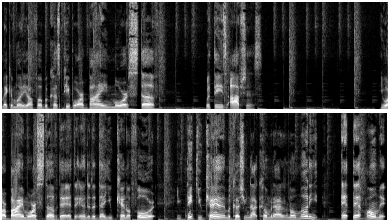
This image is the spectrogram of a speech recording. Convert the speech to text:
making money off of because people are buying more stuff with these options. You are buying more stuff that at the end of the day you can't afford. You think you can because you're not coming out of no money at that moment.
